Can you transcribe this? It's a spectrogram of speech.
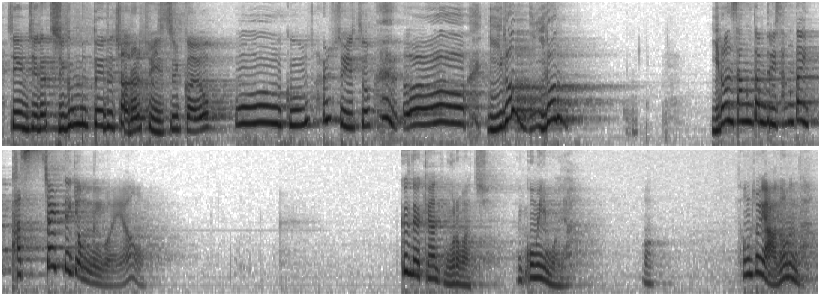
선생님 제가 지금부터 해도 잘할 수 있을까요? 어, 그럼 할 수 있어. 어, 이런 이런 이런 상담들이 상당히 다 쓰잘데기 없는 거예요. 그래서 내가 걔한테 물어봤지. 고민이 뭐냐? 어, 성적이 안 오른다.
